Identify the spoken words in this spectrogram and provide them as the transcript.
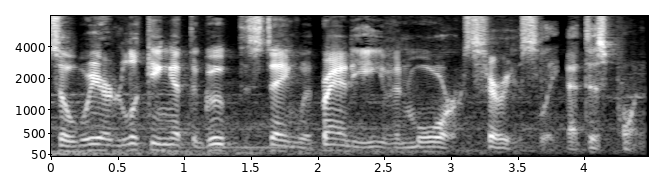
So we're looking at the group that's staying with Brandy even more seriously at this point.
